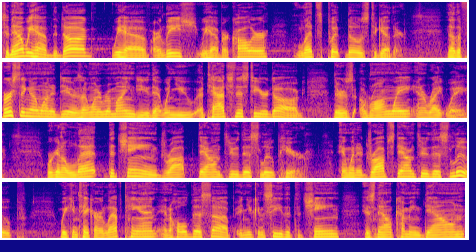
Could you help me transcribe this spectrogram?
So now we have the dog, we have our leash, we have our collar. Let's put those together. Now, the first thing I want to do is I want to remind you that when you attach this to your dog, there's a wrong way and a right way. We're going to let the chain drop down through this loop here. And when it drops down through this loop, we can take our left hand and hold this up, and you can see that the chain is now coming down,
